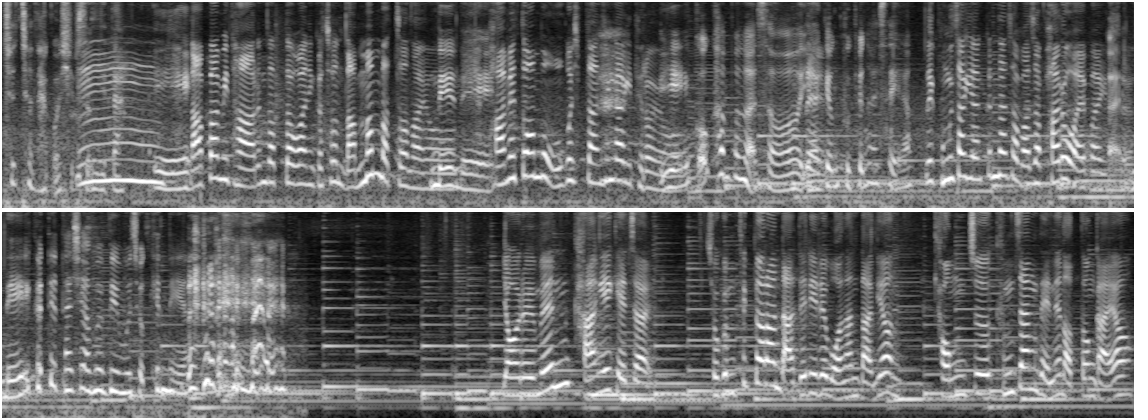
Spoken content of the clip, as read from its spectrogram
추천하고 싶습니다. 음, 예. 낮밤이 다 아름답다고 하니까 전 낮만 봤잖아요. 네네. 밤에 또 한번 오고 싶다는 생각이 들어요. 예, 꼭 한번 와서 네. 야경 구경하세요. 네, 공사 기간 끝나자마자 바로 와봐야겠어요. 아, 네, 그때 다시 한번 뵈면 좋겠네요. 여름은 강의 계절. 조금 특별한 나들이를 원한다면 경주 금장대는 어떤가요?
